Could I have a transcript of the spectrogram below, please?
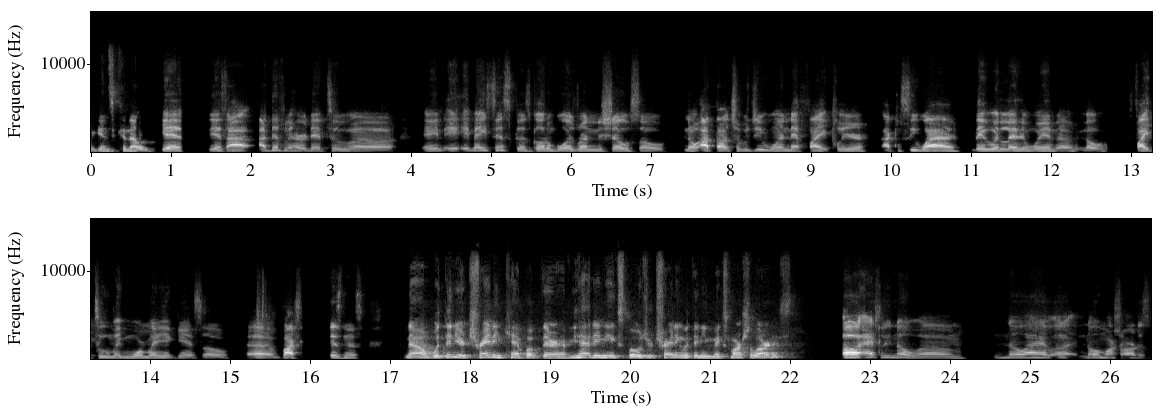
against Canelo. Yes, yes, I, I definitely heard that too. Uh, and it, it made sense because Golden Boy is running the show. So, know, I thought Triple G won that fight clear. I can see why they would let him win, uh, you know, fight two, make more money again. So uh, boxing business. Now, within your training camp up there, have you had any exposure training with any mixed martial artists? Uh, actually, no. Um, no, I have uh no martial artists,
